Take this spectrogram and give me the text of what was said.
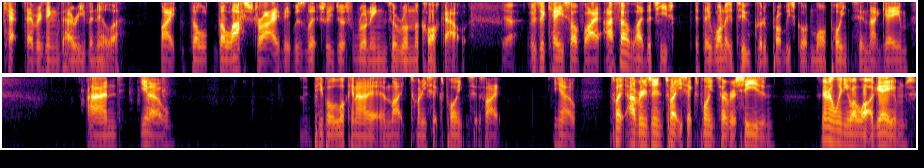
kept everything very vanilla. Like the the last drive, it was literally just running to run the clock out. Yeah. It was a case of like I felt like the Chiefs, if they wanted to, could have probably scored more points in that game. And you know, people looking at it and like 26 points, it's like, you know, tw- averaging 26 points over a season, it's going to win you a lot of games,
